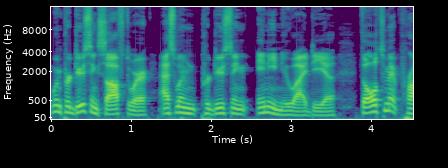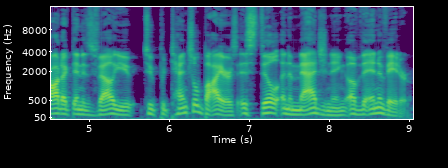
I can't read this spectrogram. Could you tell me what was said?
when producing software, as when producing any new idea, the ultimate product and its value to potential buyers is still an imagining of the innovator.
